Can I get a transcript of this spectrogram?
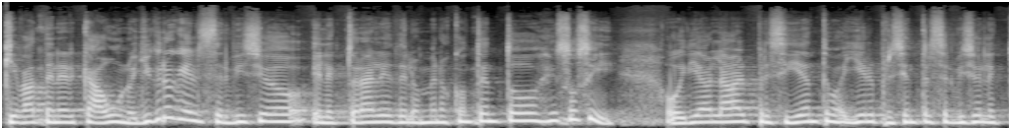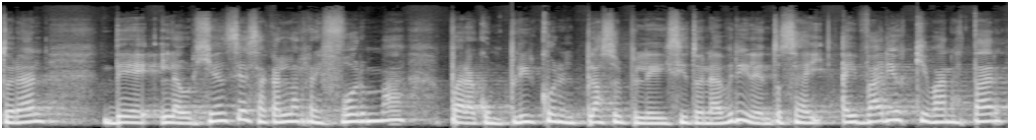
que va a tener cada uno. Yo creo que el servicio electoral es de los menos contentos, eso sí. Hoy día hablaba el presidente o ayer el presidente del servicio electoral de la urgencia de sacar la reforma para cumplir con el plazo del plebiscito en abril. Entonces hay, hay varios que van a estar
